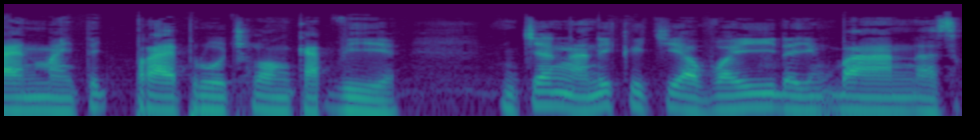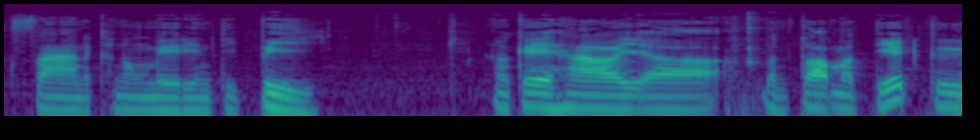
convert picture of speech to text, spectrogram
ដែនម៉ាញេទិកប្រែប្រួលឆ្លងកាត់វាអញ្ចឹងអានេះគឺជាអ្វីដែលយើងបានសិក្សានៅក្នុងមេរៀនទី2អូខេហើយបន្ទាប់មកទៀតគឺ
